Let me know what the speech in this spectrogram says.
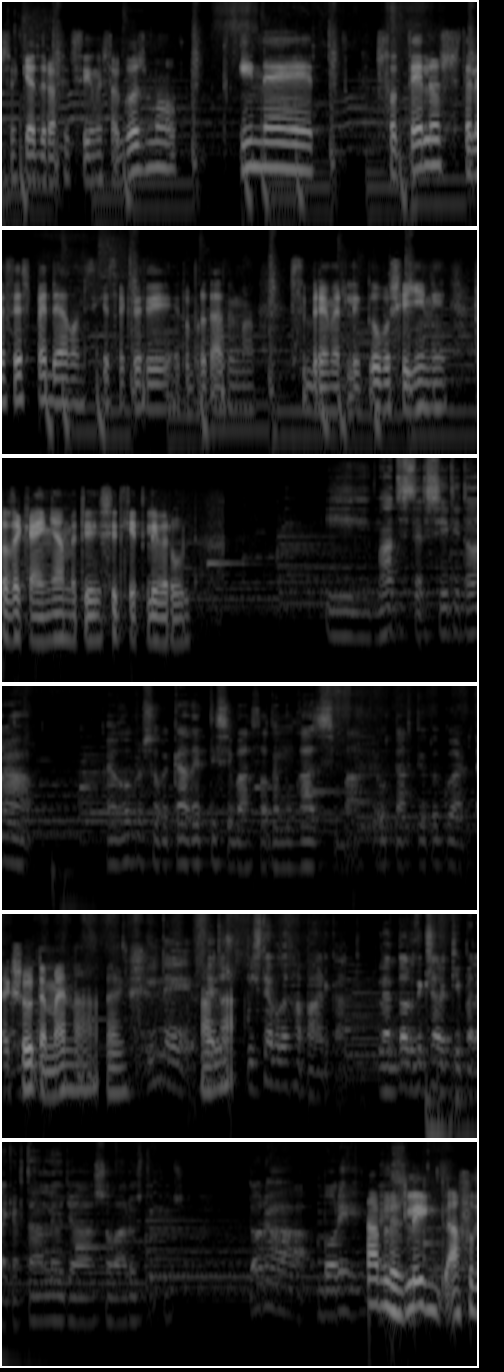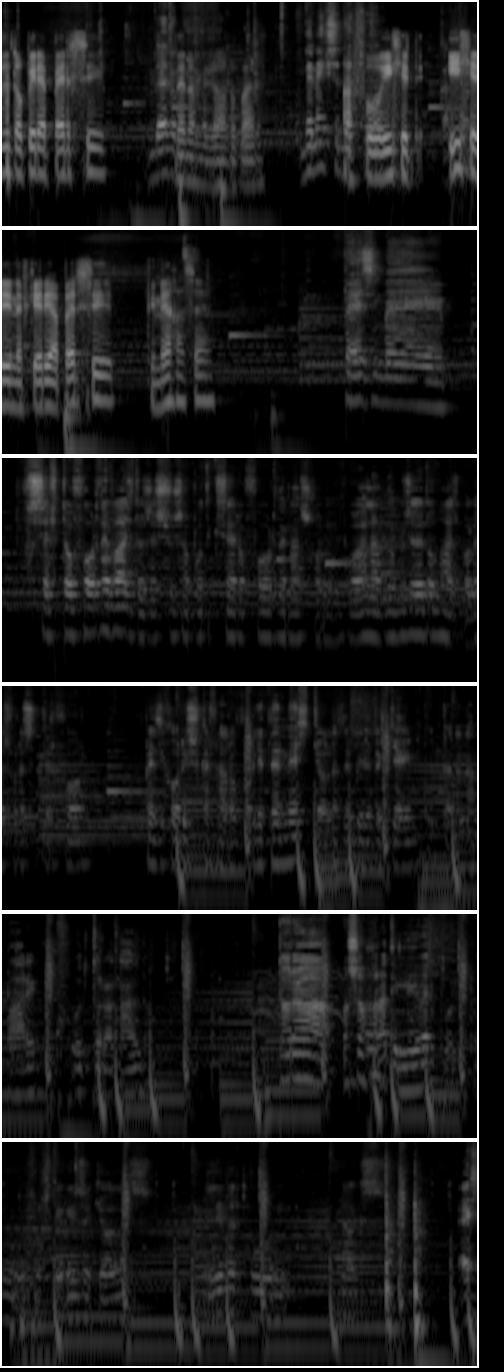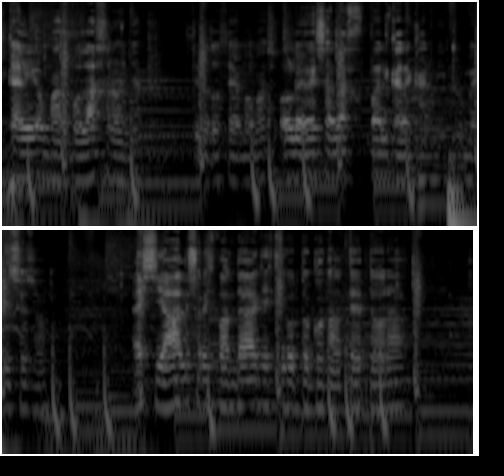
στο κέντρο αυτή τη στιγμή στον κόσμο. Είναι στο τέλος, στις τελευταίες πέντε αγωνιστικές θα κρυθεί το πρωτάθλημα στην Premier League, όπως είχε γίνει το 19 με τη City και τη Liverpool. Η Manchester City τώρα, εγώ προσωπικά δεν τη συμπαθώ, δεν μου βγάζει συμπάθεια ούτε αυτή ούτε ο Guardiola. Εντάξει, ούτε εμένα, εντάξει. Είναι Αλλά- φέτος πιστεύω δεν θα πάρει κάτι. Δηλαδή τώρα δεν ξέρω κύπελα και αυτά, λέω για σοβαρούς τίτλους. Τώρα μπορεί... Champions έχει- League, αφού δεν το πήρε πέρσι, δεν, δεν νομίζω να το πάρει. Δεν έχεις Αφού είχε, είχε την ευκαιρία πέρσι, την έχασε. Παίζει με σε αυτό φόρ δεν βάζει το Ζεσούς από ό,τι ξέρω φόρ δεν ασχολούμαι πολύ, αλλά νομίζω δεν το βάζει πολλές φορές σε φόρ. Παίζει χωρίς καθαρό φόρ γιατί δεν έχει κιόλας, δεν πήρε το game που ήταν να πάρει, ούτε του Ρονάλντο. Τώρα όσο αφορά τη Liverpool που υποστηρίζω κιόλας, η Liverpool εντάξει, έχει καλή ομάδα πολλά χρόνια, αυτό είναι το θέμα μας. Ο Λεέ Σαλάχ πάλι καλά κάνει τρομερή σεζόν. Έχει Άλισον, έχει Βαντάκ, έχει λίγο τον Κονατέ τώρα.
